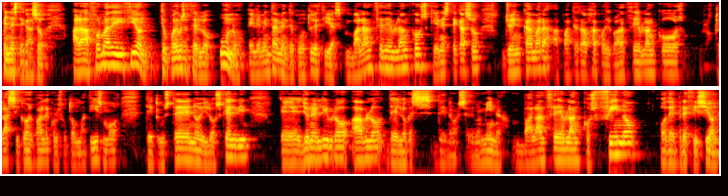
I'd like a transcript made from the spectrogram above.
En este caso, a la forma de edición, te podemos hacerlo, uno, elementalmente, como tú decías, balance de blancos, que en este caso yo en cámara, aparte de trabajar con el balance de blancos, los clásicos, ¿vale? Con los automatismos de tusteno y los Kelvin, eh, yo en el libro hablo de lo que se denomina balance de blancos fino, o de precisión.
